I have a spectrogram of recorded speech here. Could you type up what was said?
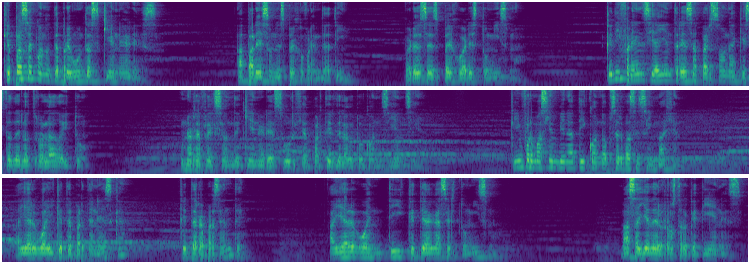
¿Qué pasa cuando te preguntas quién eres? Aparece un espejo frente a ti, pero ese espejo eres tú mismo. ¿Qué diferencia hay entre esa persona que está del otro lado y tú? Una reflexión de quién eres surge a partir de la autoconciencia. ¿Qué información viene a ti cuando observas esa imagen? ¿Hay algo ahí que te pertenezca? ¿Que te represente? ¿Hay algo en ti que te haga ser tú mismo? Más allá del rostro que tienes,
